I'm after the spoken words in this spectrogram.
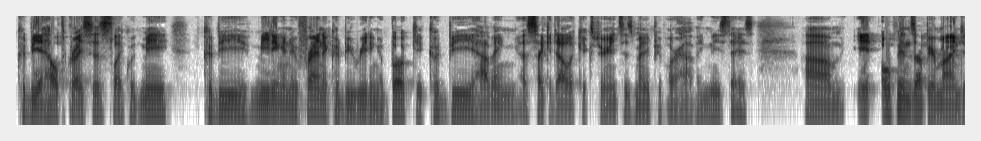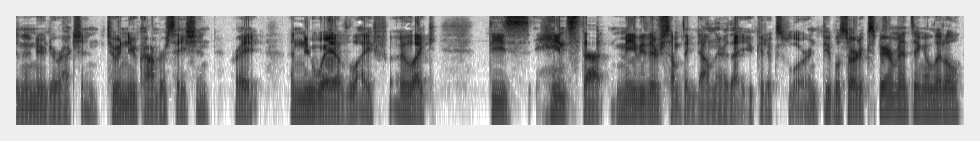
Could be a health crisis, like with me. Could be meeting a new friend. It could be reading a book. It could be having a psychedelic experience, as many people are having these days. Um, it opens up your mind in a new direction to a new conversation, right? A new way of life. Uh, like these hints that maybe there's something down there that you could explore. And people start experimenting a little.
